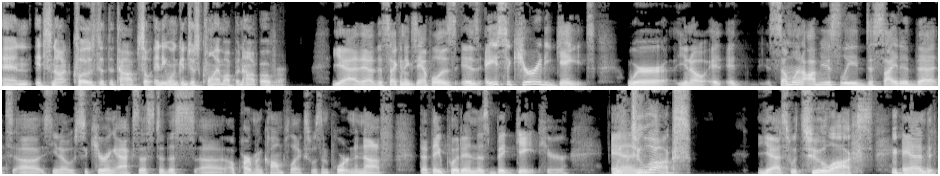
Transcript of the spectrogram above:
and it's not closed at the top, so anyone can just climb up and hop over. Yeah, yeah. The second example is is a security gate where you know it, it someone obviously decided that uh, you know securing access to this uh, apartment complex was important enough that they put in this big gate here and, with two locks. Yes, with two locks, and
